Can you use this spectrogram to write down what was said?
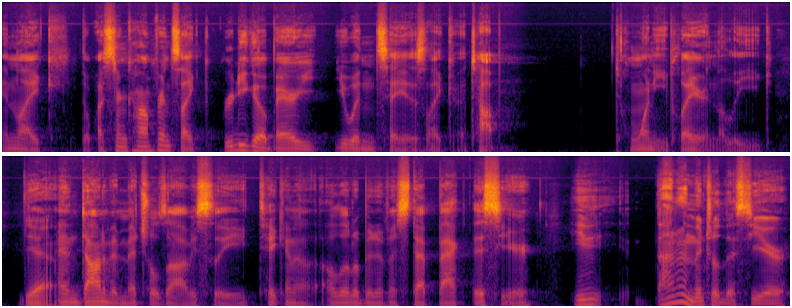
in like the Western Conference. Like Rudy Gobert, you wouldn't say is like a top twenty player in the league, Yeah, and Donovan Mitchell's obviously taken a, a little bit of a step back this year. he Donovan Mitchell this year,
